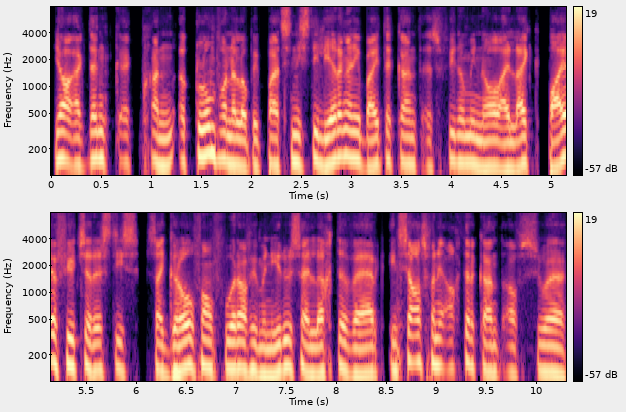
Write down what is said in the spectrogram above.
ja, ek dink ek gaan 'n klomp van hulle op die pad sien. Die stilering aan die buitekant is fenomenaal. Hy lyk baie futuristies. Sy gril van voor af, die manier hoe sy ligte werk en selfs van die agterkant af so uh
